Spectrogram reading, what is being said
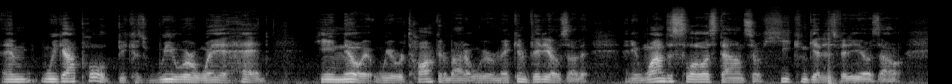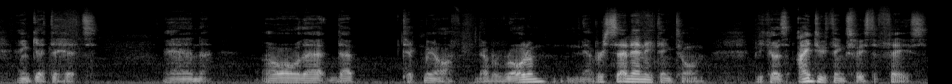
And we got pulled because we were way ahead. He knew it. We were talking about it. We were making videos of it. And he wanted to slow us down so he can get his videos out and get the hits. And, oh, that, that ticked me off. Never wrote him. Never said anything to him. Because I do things face to face.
